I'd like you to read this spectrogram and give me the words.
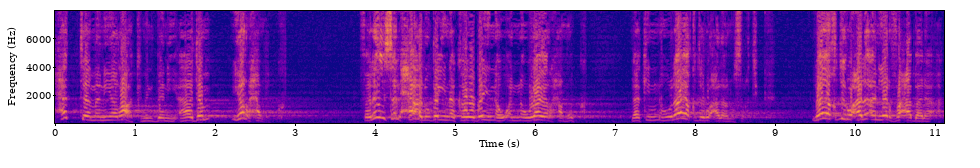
حتى من يراك من بني آدم يرحمك. فليس الحال بينك وبينه أنه لا يرحمك لكنه لا يقدر على نصرتك لا يقدر على أن يرفع بلاءك.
